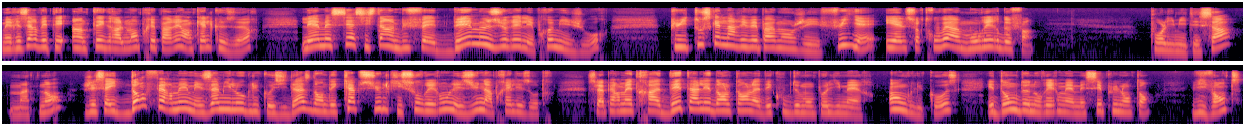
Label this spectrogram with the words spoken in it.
Mes réserves étaient intégralement préparées en quelques heures. Les MSC assistaient à un buffet démesuré les premiers jours, puis tout ce qu'elles n'arrivaient pas à manger fuyait et elles se retrouvaient à mourir de faim. Pour limiter ça, maintenant, j'essaye d'enfermer mes amyloglucosidases dans des capsules qui s'ouvriront les unes après les autres. Cela permettra d'étaler dans le temps la découpe de mon polymère en glucose et donc de nourrir mes MSC plus longtemps vivantes,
